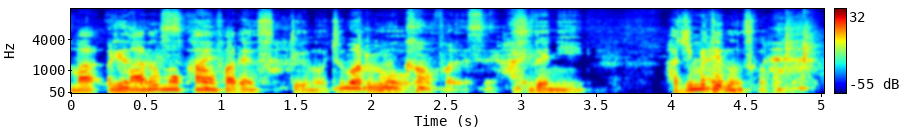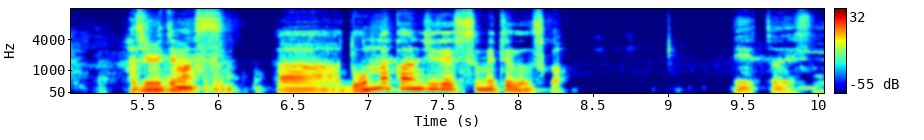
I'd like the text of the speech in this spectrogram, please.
ま、ありがとうございますマルモカンファレンスっていうのをちょっとマルモカこンファですね。はう、いす。でに始めてるんですか、これ始めてます。ああ、どんな感じで進めてるんですか？えっとですね。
